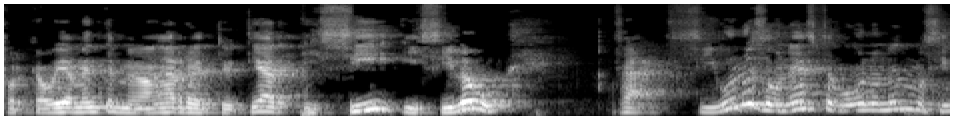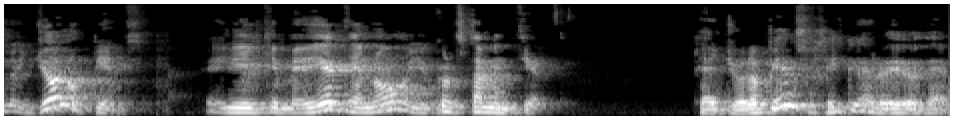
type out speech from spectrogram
porque obviamente me van a retuitear. Y sí, y sí lo... O sea, si uno es honesto con uno mismo, sí lo, yo lo pienso. Y el que me diga que no, yo creo que está mintiendo. O sea, yo lo pienso, sí, claro. Digo, o sea,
